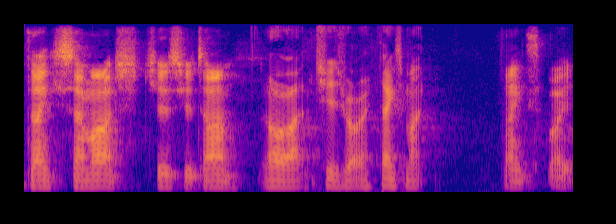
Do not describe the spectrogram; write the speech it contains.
Thank you so much. Cheers for your time. All right. Cheers, Rorey. Thanks, mate. Thanks. Bye.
